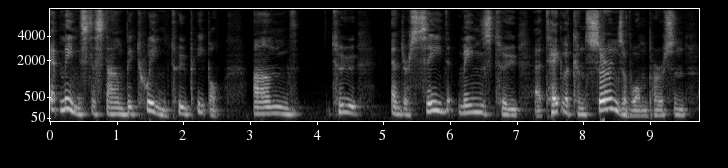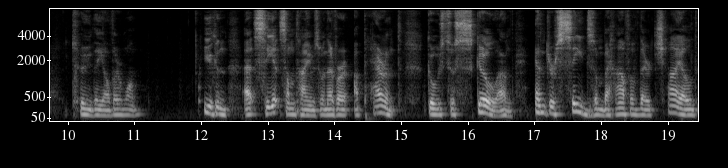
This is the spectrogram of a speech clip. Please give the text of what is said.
it means to stand between two people. And to intercede means to uh, take the concerns of one person to the other one. You can uh, see it sometimes whenever a parent goes to school and intercedes on behalf of their child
